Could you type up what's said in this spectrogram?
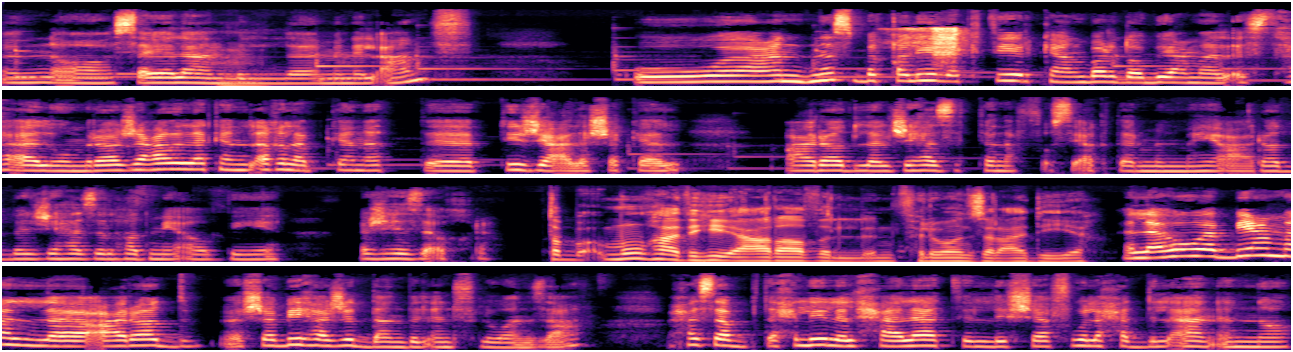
إنه سيلان من الأنف. وعند نسبة قليلة كتير كان برضه بيعمل إسهال ومراجعة ولكن الأغلب كانت بتيجي على شكل أعراض للجهاز التنفسي أكثر من ما هي أعراض بالجهاز الهضمي أو بأجهزة أخرى. طب مو هذه هي أعراض الإنفلونزا العادية؟ هلا هو بيعمل أعراض شبيهة جدا بالإنفلونزا. حسب تحليل الحالات اللي شافوه لحد الآن إنه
